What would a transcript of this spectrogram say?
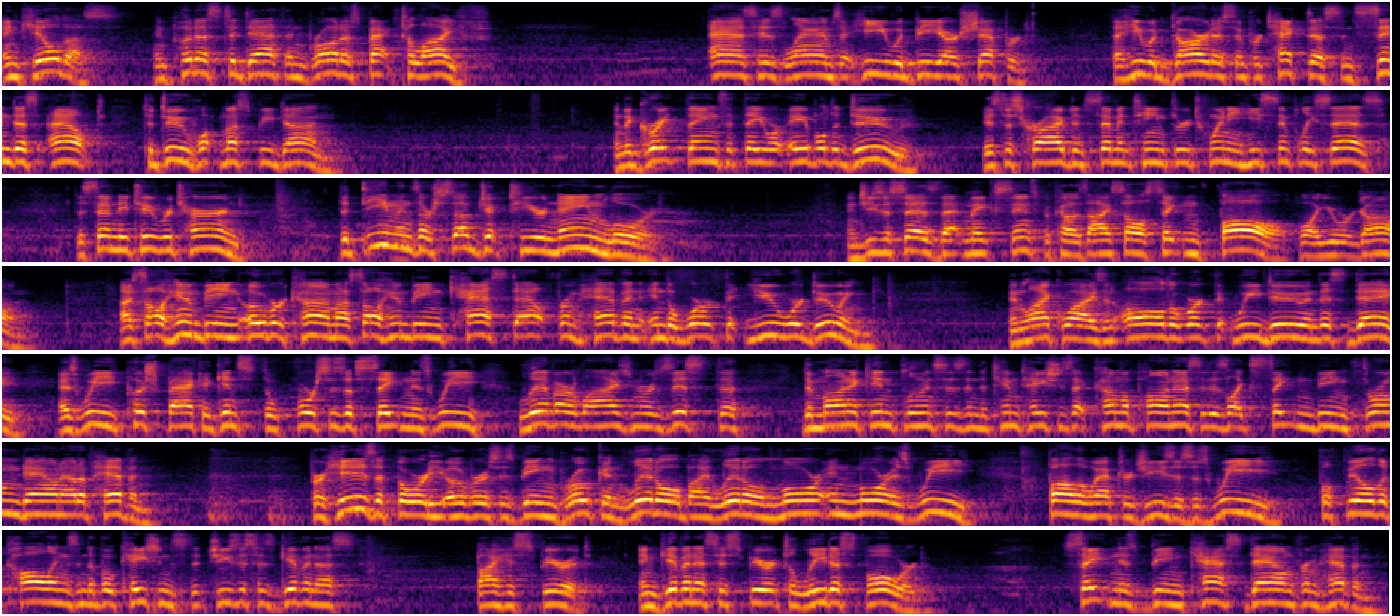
and killed us and put us to death and brought us back to life. As his lambs, that he would be our shepherd, that he would guard us and protect us and send us out to do what must be done. And the great things that they were able to do is described in 17 through 20. He simply says, The 72 returned. The demons are subject to your name, Lord. And Jesus says that makes sense because I saw Satan fall while you were gone. I saw him being overcome. I saw him being cast out from heaven in the work that you were doing. And likewise, in all the work that we do in this day, as we push back against the forces of Satan, as we live our lives and resist the demonic influences and the temptations that come upon us, it is like Satan being thrown down out of heaven. For his authority over us is being broken little by little, more and more, as we follow after Jesus, as we fulfill the callings and the vocations that Jesus has given us by His Spirit and given us His Spirit to lead us forward. Satan is being cast down from heaven.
